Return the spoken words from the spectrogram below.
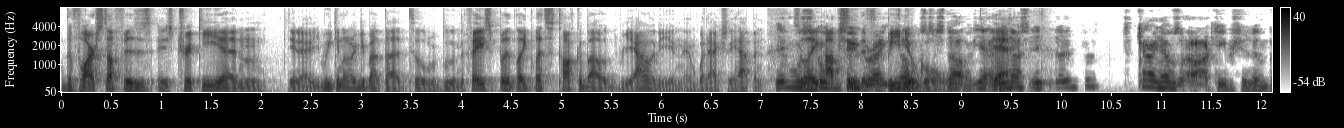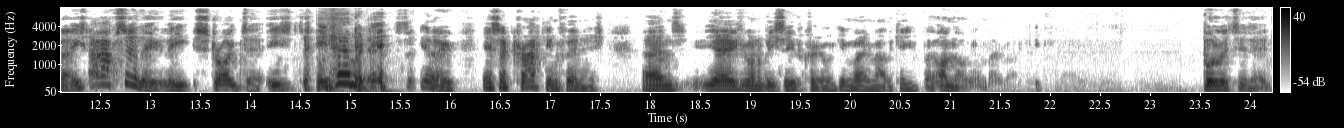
the VAR stuff is is tricky and you know, we can argue about that till we're blue in the face, but like, let's talk about reality and, and what actually happened. so, like, obviously, the Fabinho goal. Yeah, yeah, I mean, that's it, uh, Gary Neville's like, oh, keeper should have done better. He's absolutely striked it. He's he hammered it. you know, it's a cracking finish. And yeah, if you want to be super critical, you can moan about the keeper, but I'm not going to moan about the keeper. Bulleted it.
